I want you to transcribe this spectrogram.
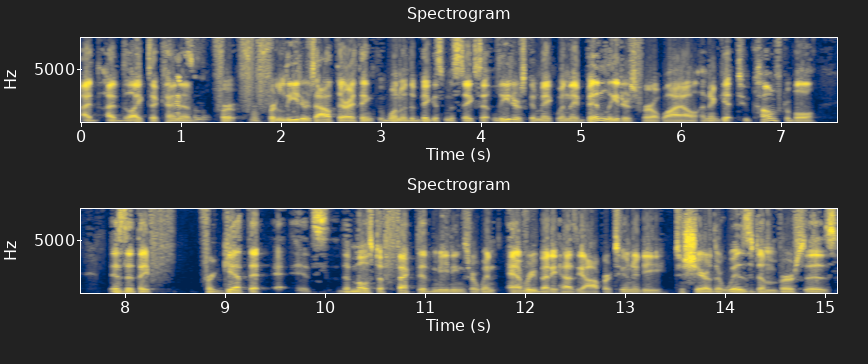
I'd, I'd like to kind Absolutely. of, for, for, for leaders out there, I think one of the biggest mistakes that leaders can make when they've been leaders for a while and get too comfortable is that they f- forget that it's the most effective meetings are when everybody has the opportunity to share their wisdom versus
